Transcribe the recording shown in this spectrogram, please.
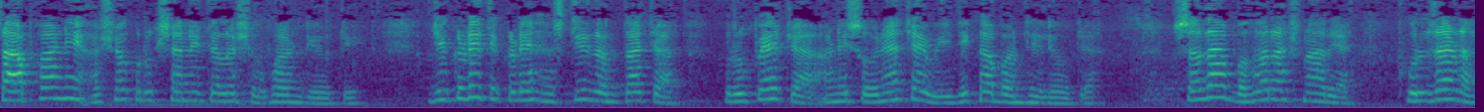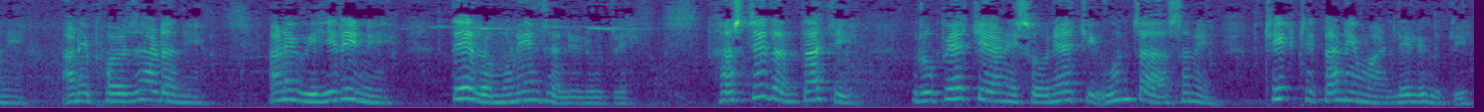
चाफा आणि अशोक वृक्षाने त्याला शोभा आणली होती. जिकडे तिकडे हस्तिदंताच्या रुपयाच्या आणि सोन्याच्या वेदिका बांधलेल्या होत्या. सदा बहर असणाऱ्या फुलझाडांनी आणि फळझाडांनी आणि विहिरीने ते रमणीय झालेले होते. हस्तिदंताची रुपयाची आणि सोन्याची उंच आसने ठिकठिकाणी मांडलेली होती.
